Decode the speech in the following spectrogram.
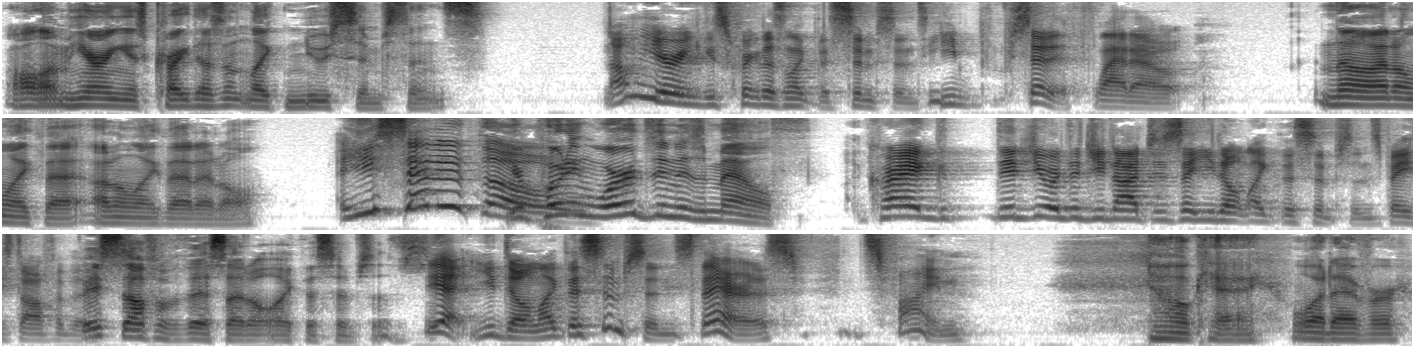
All I'm hearing is Craig doesn't like new Simpsons. I'm hearing because Craig doesn't like The Simpsons. He said it flat out. No, I don't like that. I don't like that at all. He said it though. You're putting words in his mouth. Craig, did you or did you not just say you don't like The Simpsons based off of this? Based off of this, I don't like The Simpsons. yeah, you don't like The Simpsons. There, it's it's fine. Okay, whatever.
